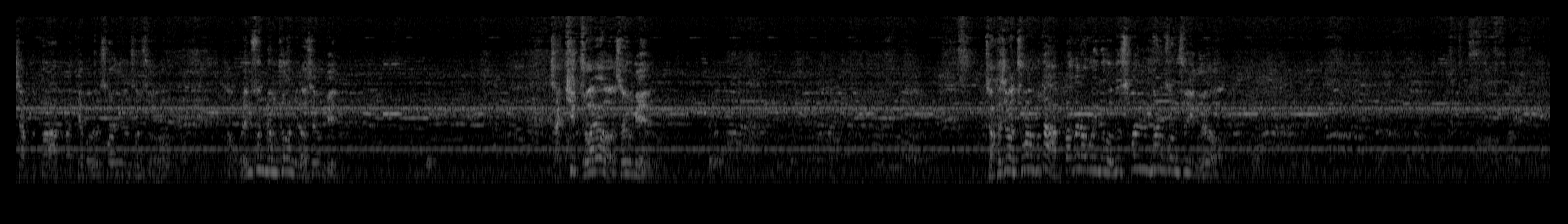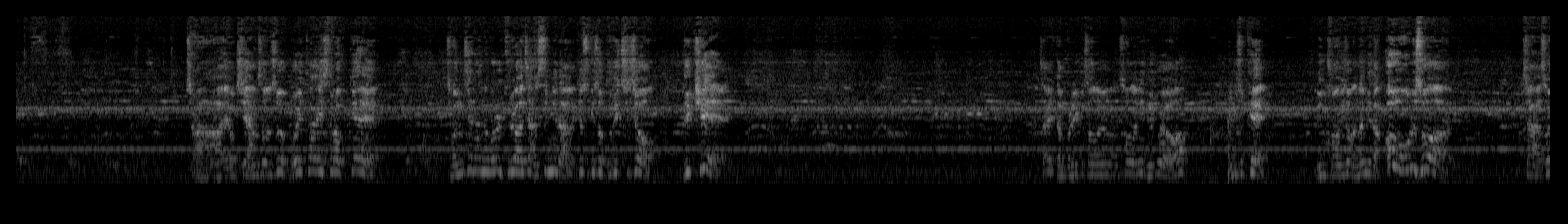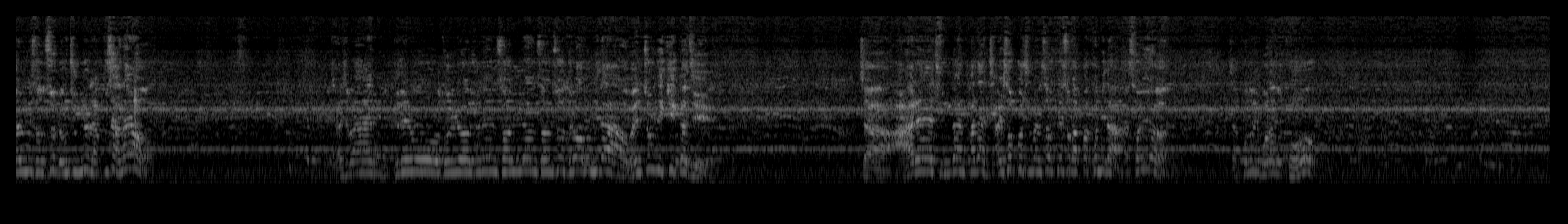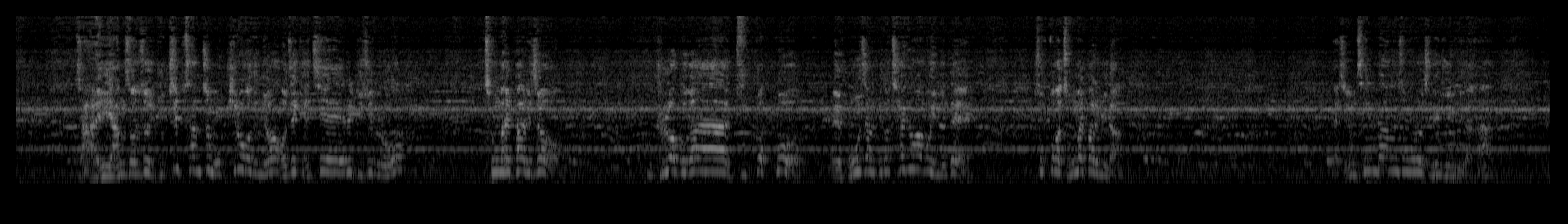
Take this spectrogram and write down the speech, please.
시작부터 압박해보는 서유현 선수. 자, 왼손 명중합니다, 서영빈. 자, 킥 좋아요, 서영빈. 자, 하지만 초반부터 압박을 하고 있는 것은 서유현 선수이고요. 자, 역시 양 선수 무에타이스럽게 전진하는 것을 두려워하지 않습니다. 계속해서 부딪히죠. 니킥! 일단 브레이크 선, 선언이 되고요. 민숙해. 링 중앙에서 만납니다. 오, 오른손! 자, 서영민 선수 명중률 나쁘지 않아요. 자, 하지만 그대로 돌려주는 서유현 선수 들어가 봅니다. 왼쪽 니킥까지. 자, 아래 중단 하단 잘 섞어주면서 계속 압박합니다. 서유현. 자, 코너에 몰아놓고. 자, 이 양 선수 63.5kg거든요. 어제 개체를 기준으로. 정말 빠르죠? 글러브가 두껍고, 네, 보호 장비도 착용하고 있는데, 속도가 정말 빠릅니다. 네, 지금 생방송으로 진행 중입니다.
